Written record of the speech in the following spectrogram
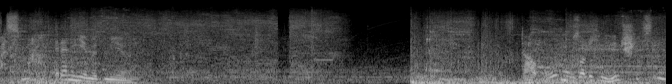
Was macht er denn hier mit mir? Da oben, wo soll ich ihn hinschießen?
